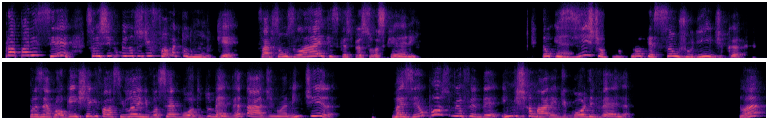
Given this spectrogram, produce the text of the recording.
para aparecer. São os cinco minutos de fama que todo mundo quer, sabe? São os likes que as pessoas querem. Então, é. existe uma proteção jurídica por exemplo, alguém chega e fala assim, Laine, você é gorda. Tudo bem, é verdade, não é mentira. Mas eu posso me ofender e me chamarem de gorda e velha. Não é?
